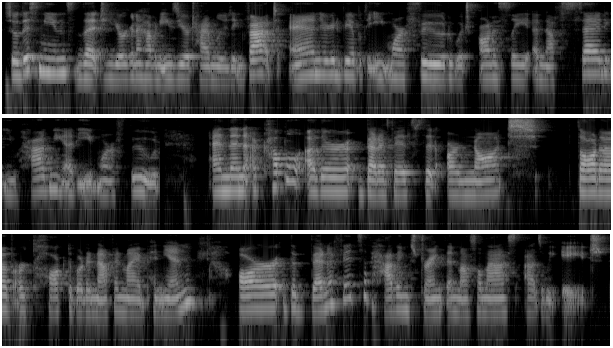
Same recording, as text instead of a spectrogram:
So, this means that you're going to have an easier time losing fat and you're going to be able to eat more food, which honestly, enough said, you had me at eat more food. And then a couple other benefits that are not thought of or talked about enough, in my opinion, are the benefits of having strength and muscle mass as we age.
